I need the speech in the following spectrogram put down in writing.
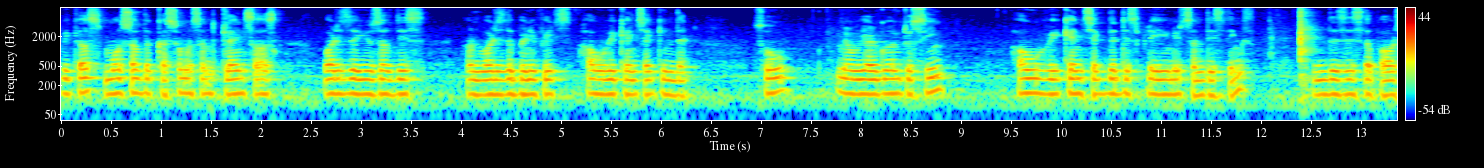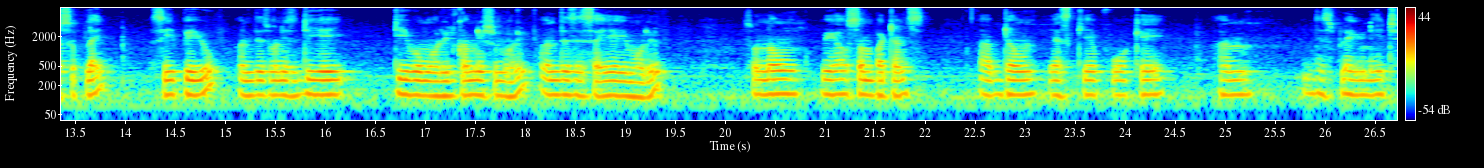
because most of the customers and clients ask what is the use of this and what is the benefits how we can check in that. So now we are going to see how we can check the display units and these things. And this is the power supply CPU and this one is DI DO module combination module and this is IAA module. So now we have some buttons up down escape ok and display unit.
